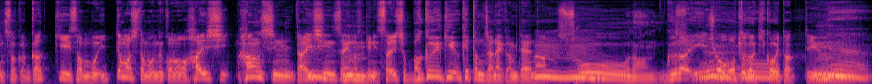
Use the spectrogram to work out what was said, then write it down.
ん、そっかガッキーさんも言ってましたもんね。この阪神阪神大震災の時に最初爆撃受けたんじゃないかみたいな。うんうん。そうなんですよね。ぐらいの音が聞こえたっていう、うん。ね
